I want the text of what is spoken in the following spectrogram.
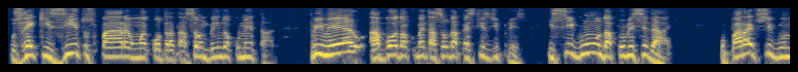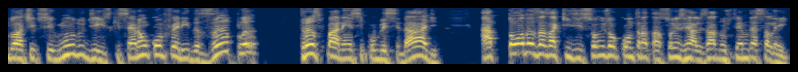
os requisitos para uma contratação bem documentada. Primeiro, a boa documentação da pesquisa de preço. E segundo, a publicidade. O parágrafo 2 do artigo 2 diz que serão conferidas ampla transparência e publicidade a todas as aquisições ou contratações realizadas nos termos dessa lei,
